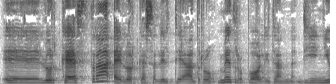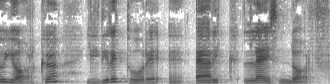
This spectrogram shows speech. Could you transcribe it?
Eh, l'orchestra è l'orchestra del Teatro Metropolitan di New York, il direttore è Eric Leisendorf.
